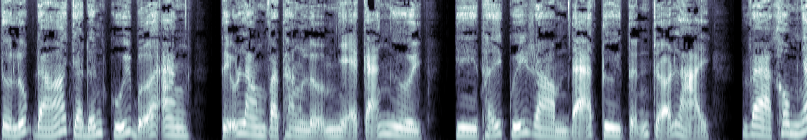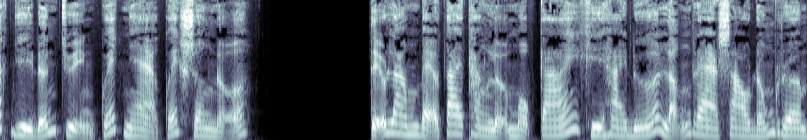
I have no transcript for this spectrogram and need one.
Từ lúc đó cho đến cuối bữa ăn, Tiểu Long và thằng Lượm nhẹ cả người khi thấy quý ròm đã tươi tỉnh trở lại và không nhắc gì đến chuyện quét nhà quét sân nữa. Tiểu Long bẹo tay thằng Lượm một cái khi hai đứa lẫn ra sau đống rơm.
